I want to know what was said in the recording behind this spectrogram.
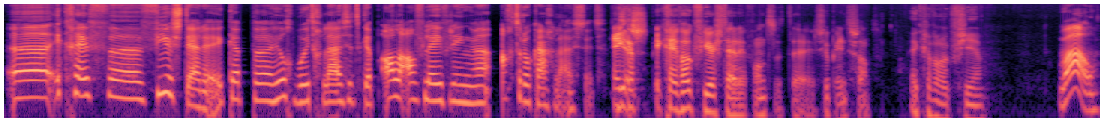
Eh, ik geef eh, vier sterren. Ik heb eh, heel geboeid geluisterd. Ik heb alle afleveringen achter elkaar geluisterd. ik, heb, ik geef ook vier sterren. Vond het super interessant. Ik geef er ook vier. Wauw.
